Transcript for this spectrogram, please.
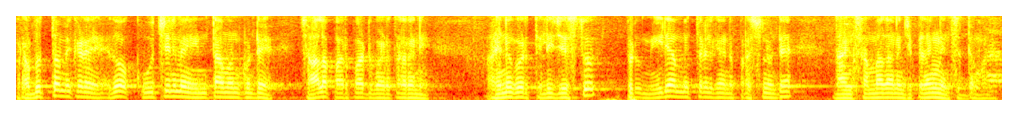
ప్రభుత్వం ఇక్కడ ఏదో కూర్చుని మేము వింటామనుకుంటే చాలా పొరపాటు పడతారని ఆయన కూడా తెలియజేస్తూ ఇప్పుడు మీడియా మిత్రులకి ఏమైనా ప్రశ్నలు ఉంటే దానికి సమాధానం చెప్పేదానికి నేను సిద్ధంగా ఉన్నాను.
